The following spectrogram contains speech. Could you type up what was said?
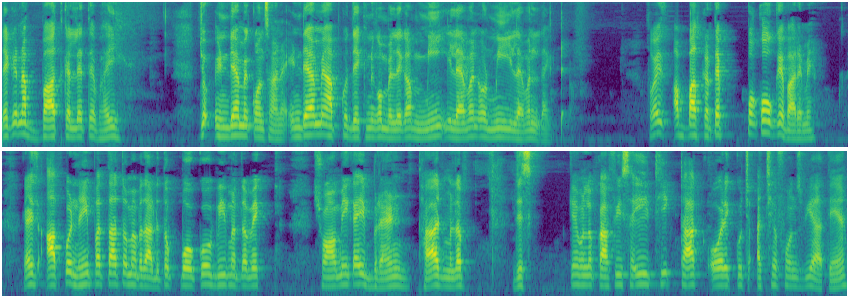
लेकिन अब बात कर लेते हैं भाई, जो इंडिया में कौन सा आना है? इंडिया में आपको देखने को मिलेगा मी इलेवन और मी इलेवन लाइट तो गाइज़ अब बात करते हैं पोको के बारे में। गाइज़ आपको नहीं पता तो मैं बता देता हूँ पोको भी मतलब एक स्वामी का ही ब्रांड था मतलब जिसके मतलब काफ़ी सही ठीक ठाक और एक कुछ अच्छे फ़ोन्स भी आते हैं।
